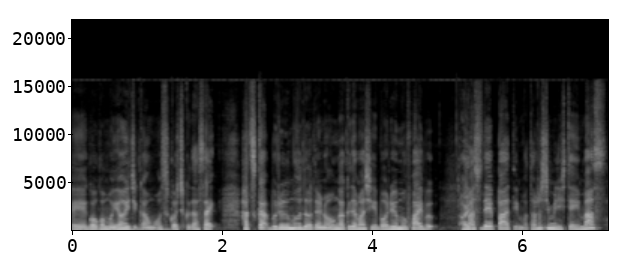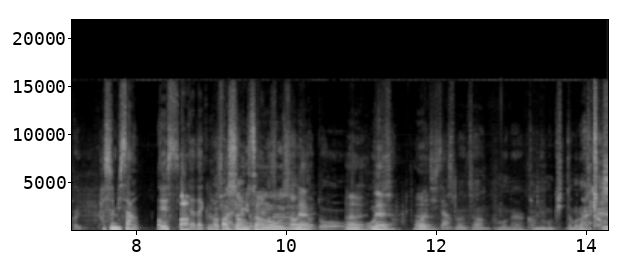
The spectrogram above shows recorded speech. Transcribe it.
えー午後も良い時間をお過ごしください。20日ブルームードでの音楽魂ボリューム5、はい。バースデーパーティーも楽しみにしています。はい。みさんです。いただきました。はすみさん王子ね。ありがと。う。うんね。王子さん。すみません。もうね髪も切ってもらえたし、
